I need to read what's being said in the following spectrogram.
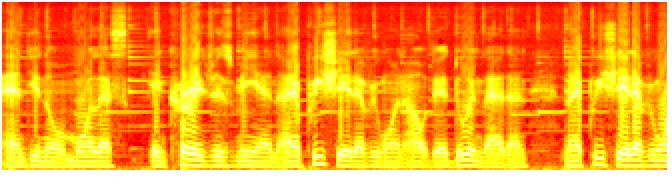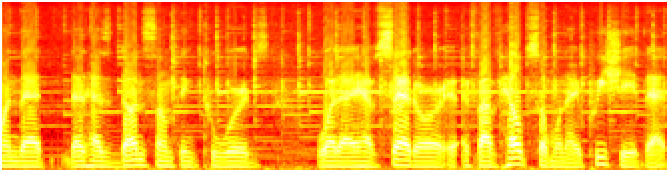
and you know more or less encourages me and I appreciate everyone out there doing that and and I appreciate everyone that that has done something towards what I have said or if I've helped someone, I appreciate that.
